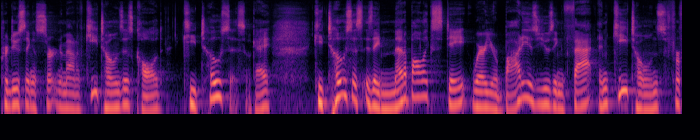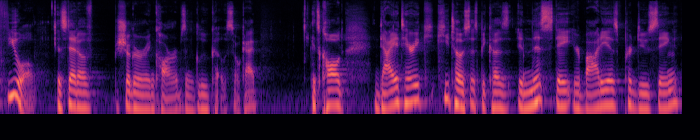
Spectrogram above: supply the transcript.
producing a certain amount of ketones is called ketosis. Okay. Ketosis is a metabolic state where your body is using fat and ketones for fuel instead of sugar and carbs and glucose. Okay. It's called dietary ketosis because in this state, your body is producing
